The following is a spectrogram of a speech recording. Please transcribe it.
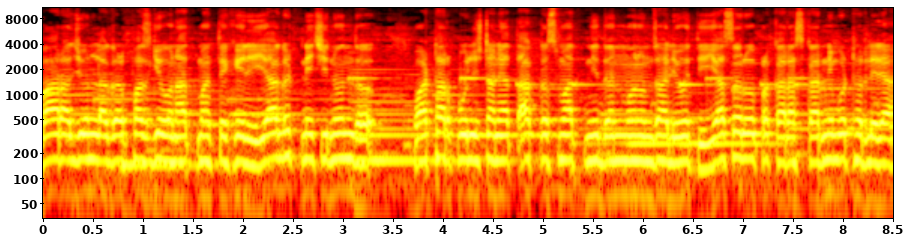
बारा जूनला गळफास घेऊन आत्महत्या केली. या घटनेची नोंद वाठार पोलीस ठाण्यात अकस्मात निधन म्हणून झाली होती. या सर्व प्रकारास कारणीभूत ठरलेल्या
